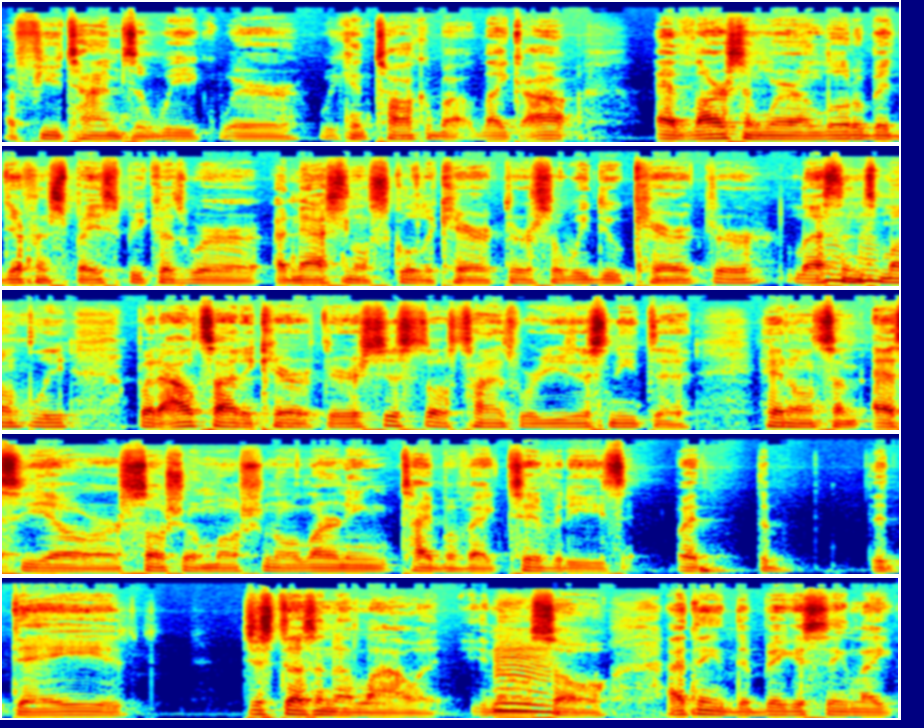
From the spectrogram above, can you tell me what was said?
a few times a week, where we can talk about like uh, at Larson, we're in a little bit different space because we're a national school of character. So we do character lessons monthly. But outside of character, it's just those times where you just need to hit on some SEL or social emotional learning type of activities. But the the day it just doesn't allow it, you know. So I think the biggest thing, like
